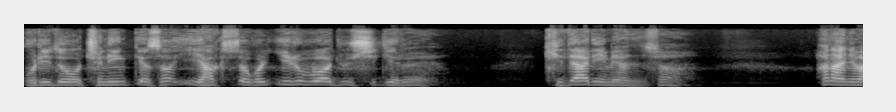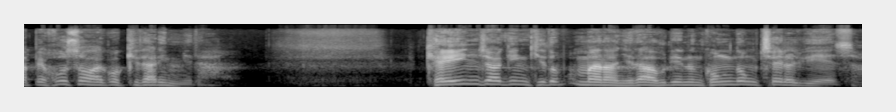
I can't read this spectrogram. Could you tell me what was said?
우리도 주님께서 이 약속을 이루어 주시기를 기다리면서 하나님 앞에 호소하고 기다립니다. 개인적인 기도뿐만 아니라 우리는 공동체를 위해서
